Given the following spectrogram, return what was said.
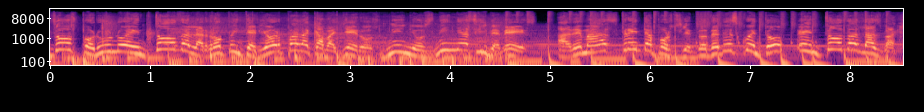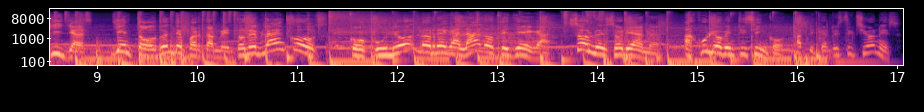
Dos por uno en toda la ropa interior para caballeros, niños, niñas y bebés. Además, 30% de descuento en todas las vajillas y en todo el departamento de blancos. Con Julio, lo regalado te llega. Solo en Soriana. A julio 25. Aplican restricciones.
